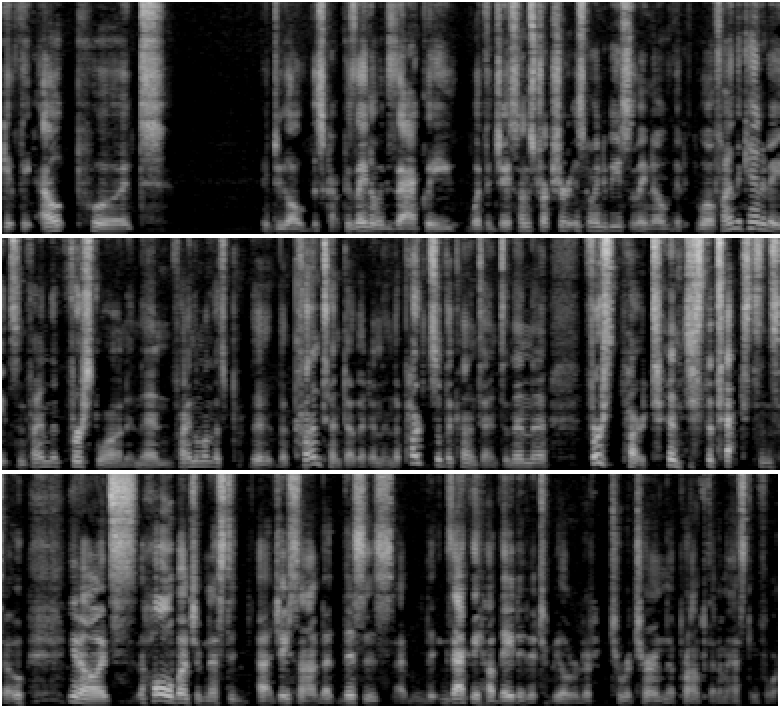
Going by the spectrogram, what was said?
get the output they do all this crap because they know exactly what the JSON structure is going to be. So they know that, well, find the candidates and find the first one and then find the one that's the, the content of it and then the parts of the content and then the first part and just the text. And so, you know, it's a whole bunch of nested uh, JSON, but this is uh, exactly how they did it to be able to, to return the prompt that I'm asking for.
